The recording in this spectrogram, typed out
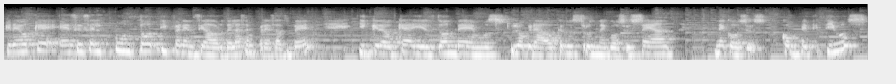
Creo que ese es el punto diferenciador de las empresas B y creo que ahí es donde hemos logrado que nuestros negocios sean negocios competitivos,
